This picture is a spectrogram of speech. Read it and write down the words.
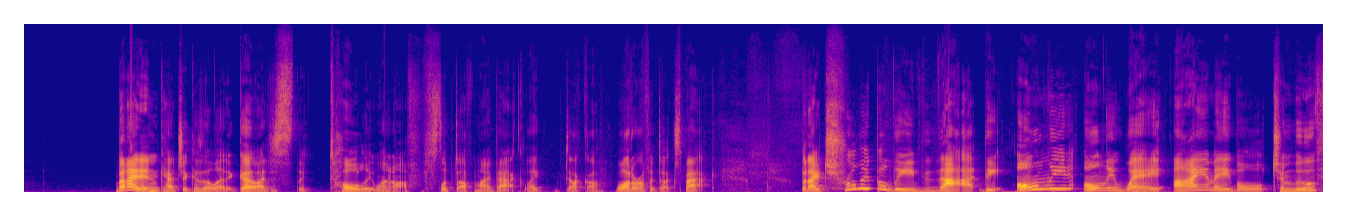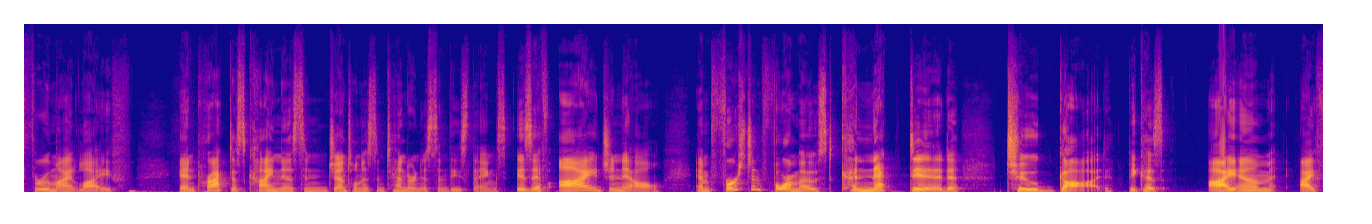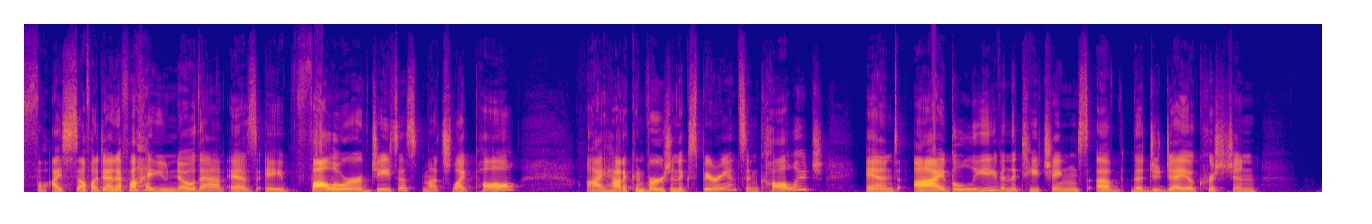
But I didn't catch it because I let it go. I just it totally went off, slipped off my back like duck off water off a duck's back. But I truly believe that the only only way I am able to move through my life and practice kindness and gentleness and tenderness and these things is if I, Janell, am first and foremost connected to God because I am I, I self identify, you know that, as a follower of Jesus, much like Paul. I had a conversion experience in college, and I believe in the teachings of the Judeo Christian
